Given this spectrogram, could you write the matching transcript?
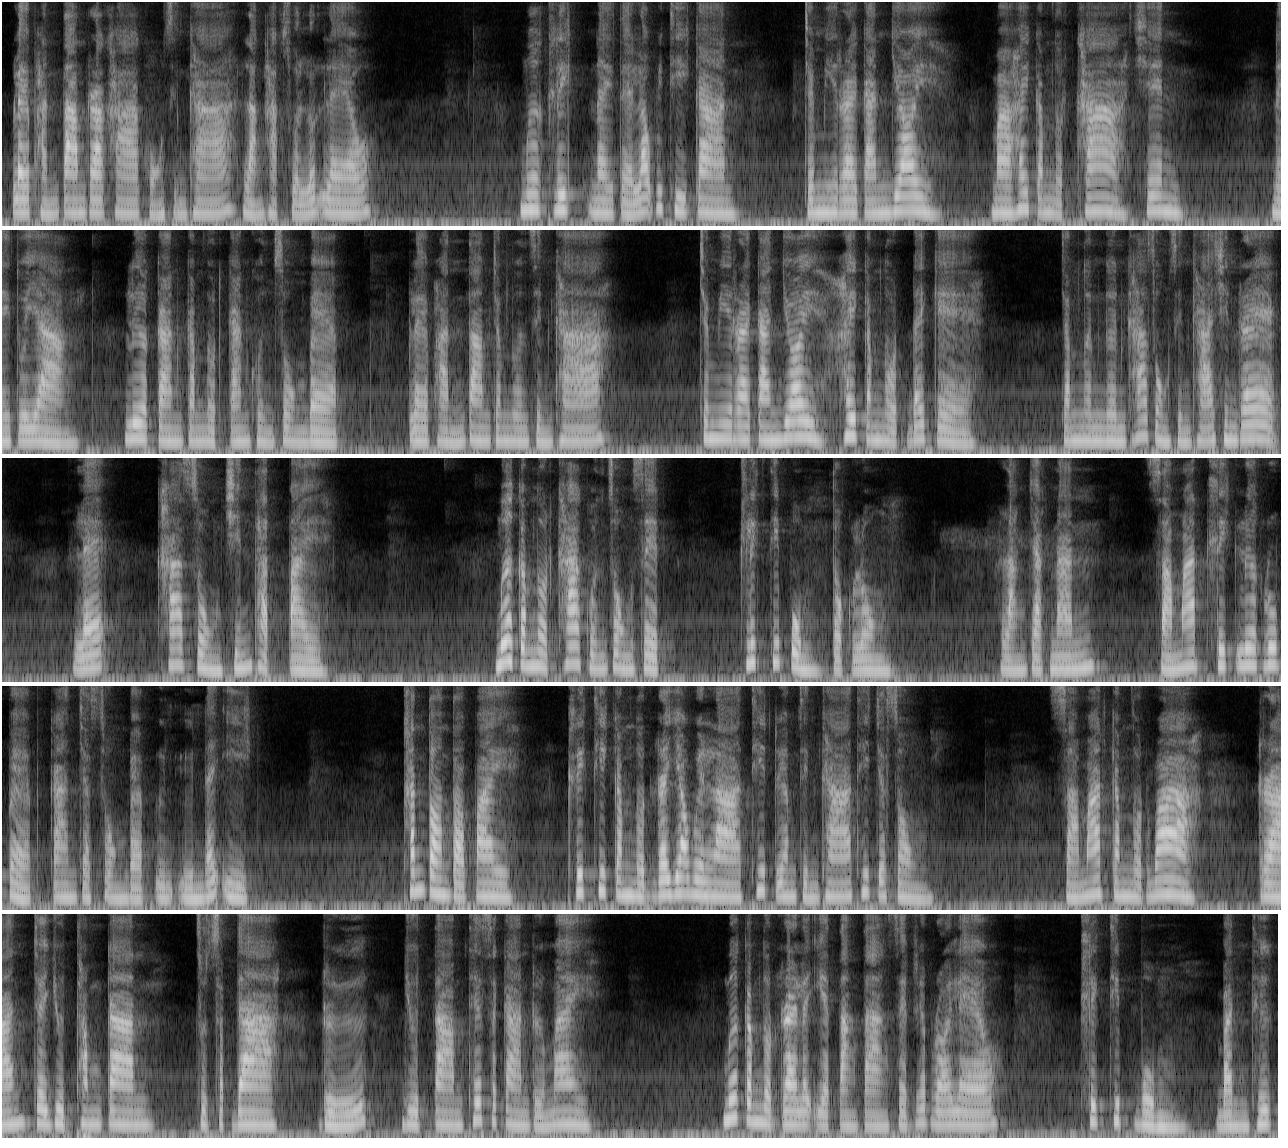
แปลผันตามราคาของสินค้าหลังหักส่วนลดแล้ว เมื่อคลิกในแต่ละวิธีการ จะมีรายการย่อย มาให้กำหนดค่า เช่น ในตัวอย่าง เลือกการกำหนดการขนส่งแบบ แปลผันตามจำนวนสินค้า จะมีรายการย่อยให้กำหนดได้แก่จำนวนเงินค่าส่งสินค้าชิ้นแรก และค่าส่งชิ้นถัดไป เมื่อกำหนดค่าขนส่งเสร็จ คลิกที่ปุ่มตกลง หลังจากนั้น สามารถคลิกเลือกรูปแบบการจัดส่งแบบอื่น ๆ ได้อีก ขั้นตอนต่อไป คลิกที่กำหนดระยะเวลาที่เตรียมสินค้าที่จะส่ง สามารถกำหนดว่า ร้านจะหยุดทำการสุดสัปดาห์ หรือ หยุดตามเทศกาลหรือไม่ เมื่อกำหนดรายละเอียดต่างๆ เสร็จเรียบร้อยแล้ว คลิกที่ปุ่ม บันทึก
